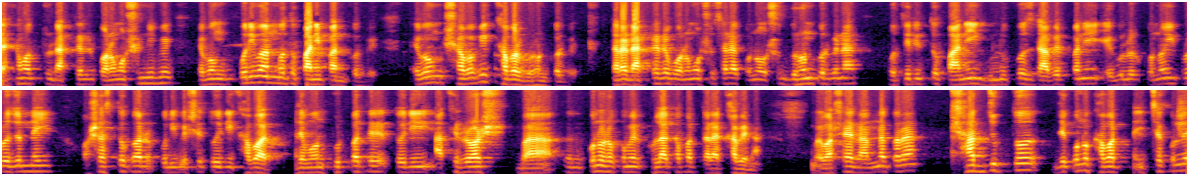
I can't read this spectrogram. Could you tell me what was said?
দেখা মাত্র ডাক্তারের পরামর্শ নিবে এবং পরিমাণ মতো পানি পান করবে এবং স্বাভাবিক খাবার গ্রহণ করবে। তারা ডাক্তারের পরামর্শ ছাড়া কোনো ওষুধ গ্রহণ করবে না। অতিরিক্ত পানি, গ্লুকোজ, ডাবের পানি, এগুলোর কোনোই প্রয়োজন নেই। অস্বাস্থ্যকর পরিবেশে তৈরি খাবার, যেমন ফুটপাতে তৈরি আখের রস বা কোনো রকমের খোলা খাবার তারা খাবে না। বাসায় রান্না করা স্বাদযুক্ত যে কোনো খাবার ইচ্ছা করলে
